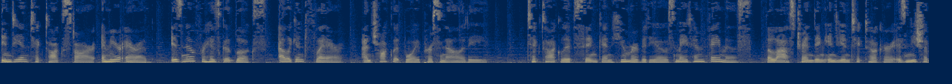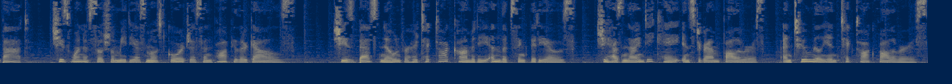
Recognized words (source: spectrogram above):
Indian TikTok star Amir Arab is known for his good looks, elegant flair, and chocolate boy personality. TikTok lip sync and humor videos made him famous. The last trending Indian TikToker is Nisha Bhatt. She's one of social media's most gorgeous and popular gals. She's best known for her TikTok comedy and lip sync videos. She has 90k Instagram followers and 2 million TikTok followers.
